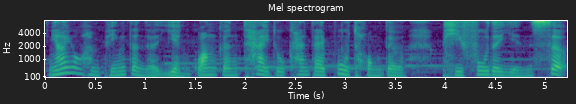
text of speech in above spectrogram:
你要用很平等的眼光跟态度看待不同的皮肤的颜色，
